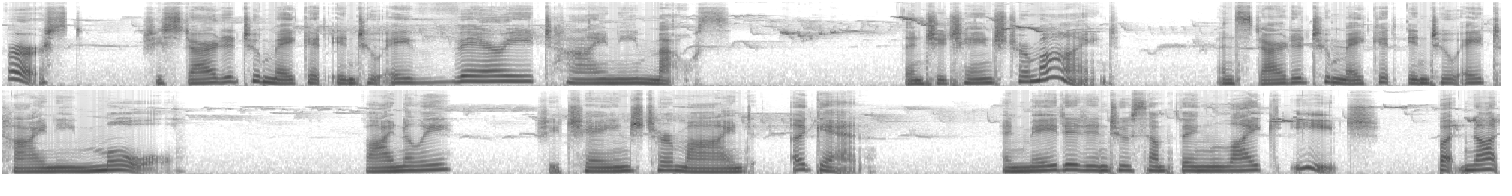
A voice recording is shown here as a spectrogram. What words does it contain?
First, she started to make it into a very tiny mouse. Then she changed her mind and started to make it into a tiny mole. Finally, she changed her mind again and made it into something like each, but not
